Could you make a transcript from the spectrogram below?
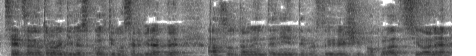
senza naturalmente gli ascolti non servirebbe assolutamente niente questo leadership a colazione.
